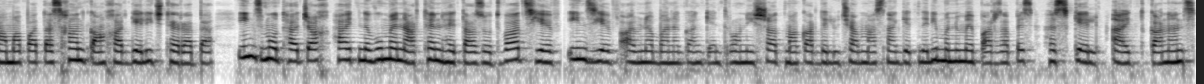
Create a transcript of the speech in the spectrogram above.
համապատասխան կանխարգելիչ թերապիա։ Ինձ մոտ հաճախ հայտնվում են արդեն հետազոտված եւ ինձ եւ արյունաբանական կենտրոնի շատ մակարդելության մասնագետների մնում է պարզապես հսկել այդ կանանց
